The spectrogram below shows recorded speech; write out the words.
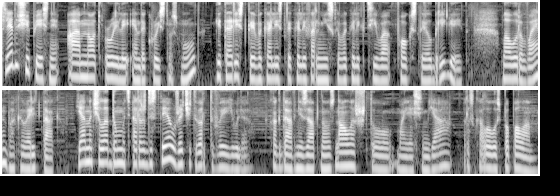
следующей песне «I'm not really in the Christmas mood» гитаристка и вокалистка калифорнийского коллектива Foxtail Brigade Лаура Вайнбах говорит так. «Я начала думать о Рождестве уже 4 июля, когда внезапно узнала, что моя семья раскололась пополам.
